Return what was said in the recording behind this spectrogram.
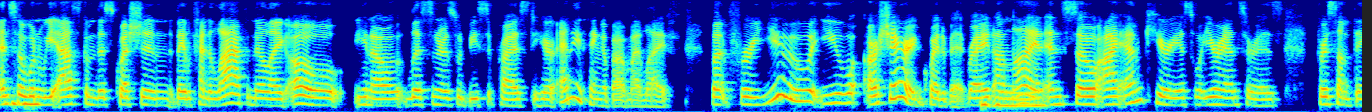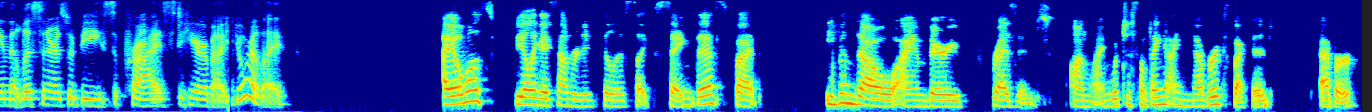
And so mm-hmm. when we ask them this question, they kind of laugh and they're like, "Oh, you know, listeners would be surprised to hear anything about my life." But for you, you are sharing quite a bit, right, mm-hmm. online. And so I am curious what your answer is for something that listeners would be surprised to hear about your life. I almost feel like I sound ridiculous like saying this, but even though I am very present online, which is something I never expected ever,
